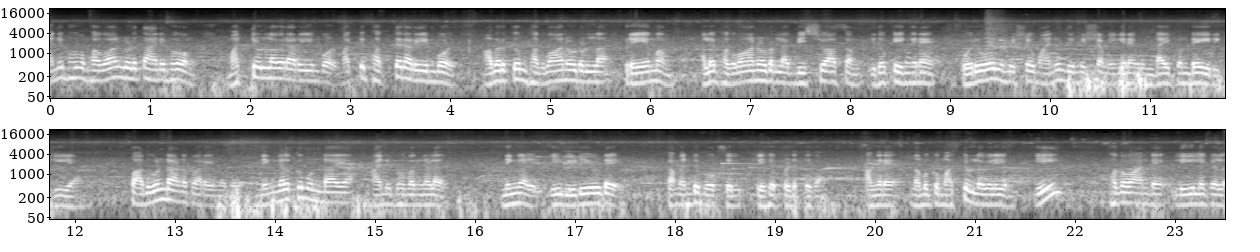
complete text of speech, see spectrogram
അനുഭവം ഭഗവാൻ കൊടുത്ത അനുഭവം മറ്റുള്ളവർ അറിയുമ്പോൾ മറ്റ് ഭക്തരറിയുമ്പോൾ അവർക്കും ഭഗവാനോടുള്ള പ്രേമം അല്ലെ ഭഗവാനോടുള്ള വിശ്വാസം ഇതൊക്കെ ഇങ്ങനെ ഓരോ നിമിഷവും അനുനിമിഷം ഇങ്ങനെ ഉണ്ടായിക്കൊണ്ടേയിരിക്കുകയാണ്. അപ്പൊ അതുകൊണ്ടാണ് പറയുന്നത് നിങ്ങൾക്കും ഉണ്ടായ അനുഭവങ്ങൾ നിങ്ങൾ ഈ വീഡിയോയുടെ കമന്റ് ബോക്സിൽ രേഖപ്പെടുത്തുക. അങ്ങനെ നമുക്ക് മറ്റുള്ളവരെയും ഈ ഭഗവാന്റെ ലീലകൾ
